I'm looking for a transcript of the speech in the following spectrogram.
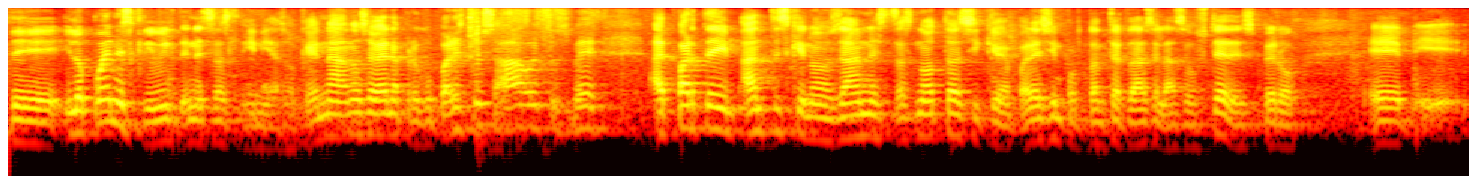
de- y lo pueden escribir en esas líneas, ¿ok? Nada, no se vayan a preocupar, esto es A o esto es B. Hay parte antes que nos dan estas notas y que me parece importante dárselas a ustedes, pero eh, eh,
